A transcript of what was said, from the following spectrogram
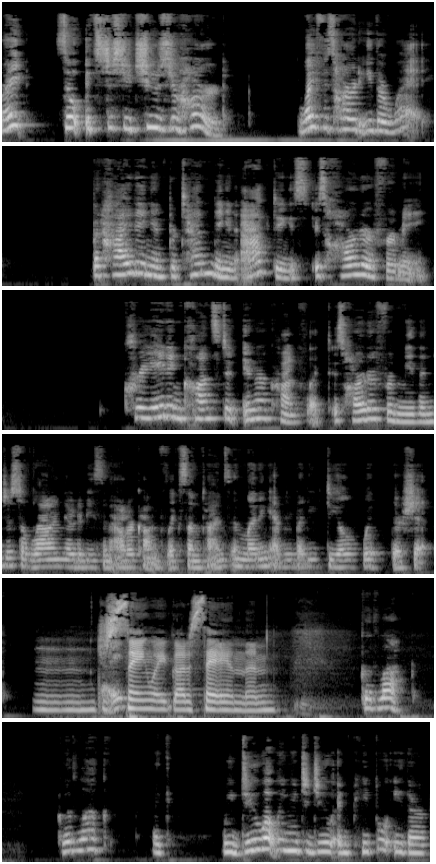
Right? So it's just you choose your hard. life is hard either way. But hiding and pretending and acting is, is harder for me. Creating constant inner conflict is harder for me than just allowing there to be some outer conflict sometimes and letting everybody deal with their shit. Mm, just Right? saying what you've got to say and then Good luck. Good luck. We do what we need to do, and people either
